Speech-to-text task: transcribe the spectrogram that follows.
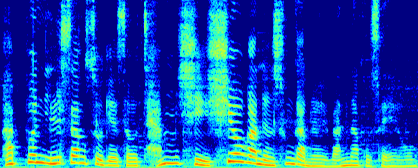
바쁜 일상 속에서 잠시 쉬어가는 순간을 만나보세요.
